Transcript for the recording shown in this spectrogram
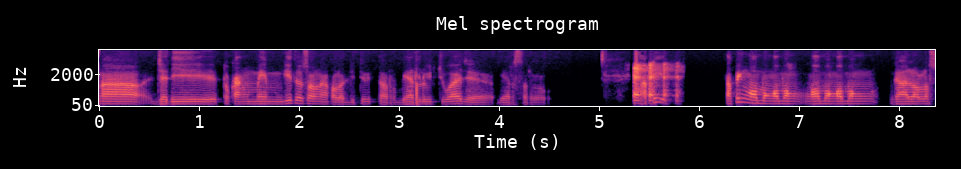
nge jadi tukang meme gitu soalnya kalau di Twitter. Biar lucu aja, biar seru. Tapi tapi ngomong-ngomong ngomong-ngomong nggak lolos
